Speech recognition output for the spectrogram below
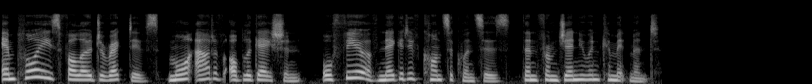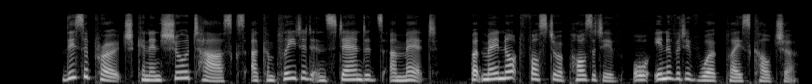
Employees follow directives more out of obligation or fear of negative consequences than from genuine commitment. This approach can ensure tasks are completed and standards are met, but may not foster a positive or innovative workplace culture.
